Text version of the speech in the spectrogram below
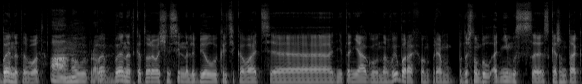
Беннета, вот. А, ну вы правы. Беннет, который очень сильно любил критиковать э, Нетаньягу на выборах, он прям, потому что он был одним из, э, скажем так,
